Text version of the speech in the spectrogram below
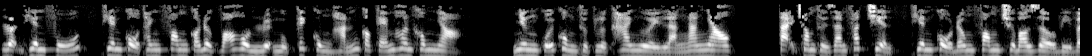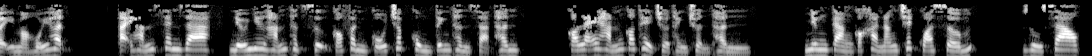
Luận thiên phú, thiên cổ thanh phong có được võ hồn luyện ngục kích cùng hắn có kém hơn không nhỏ. Nhưng cuối cùng thực lực hai người là ngang nhau. Tại trong thời gian phát triển, thiên cổ đông phong chưa bao giờ vì vậy mà hối hận. Tại hắn xem ra, nếu như hắn thật sự có phần cố chấp cùng tinh thần xả thân, có lẽ hắn có thể trở thành chuẩn thần. Nhưng càng có khả năng chết quá sớm. Dù sao,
